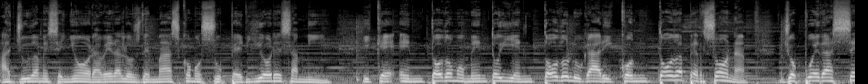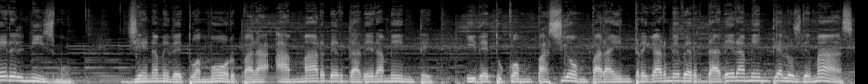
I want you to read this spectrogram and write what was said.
Ayúdame Señor a ver a los demás como superiores a mí y que en todo momento y en todo lugar y con toda persona yo pueda ser el mismo. Lléname de tu amor para amar verdaderamente y de tu compasión para entregarme verdaderamente a los demás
